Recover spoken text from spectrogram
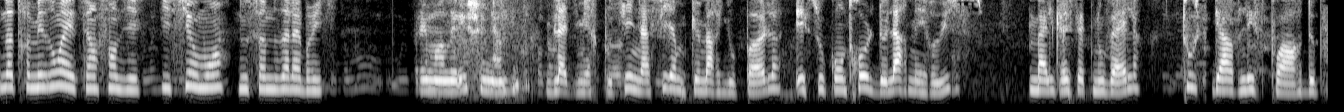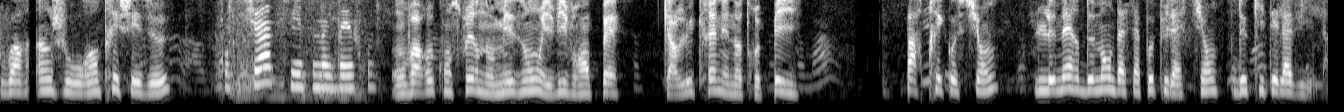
Notre maison a été incendiée. Ici au moins, nous sommes à l'abri. Vladimir Poutine affirme que Mariupol est sous contrôle de l'armée russe. Malgré cette nouvelle, tous gardent l'espoir de pouvoir un jour rentrer chez eux. On va reconstruire nos maisons et vivre en paix, car l'Ukraine est notre pays. Par précaution, le maire demande à sa population de quitter la ville.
